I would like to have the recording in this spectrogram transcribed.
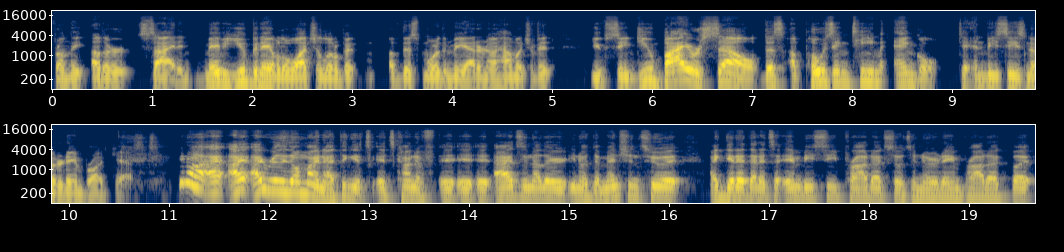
from the other side. And maybe you've been able to watch a little bit of this more than me. I don't know how much of it you've seen. Do you buy or sell this opposing team angle to NBC's Notre Dame broadcast? You know, I I really don't mind. I think it's it's kind of it, it adds another you know dimension to it. I get it that it's an NBC product, so it's a Notre Dame product, but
